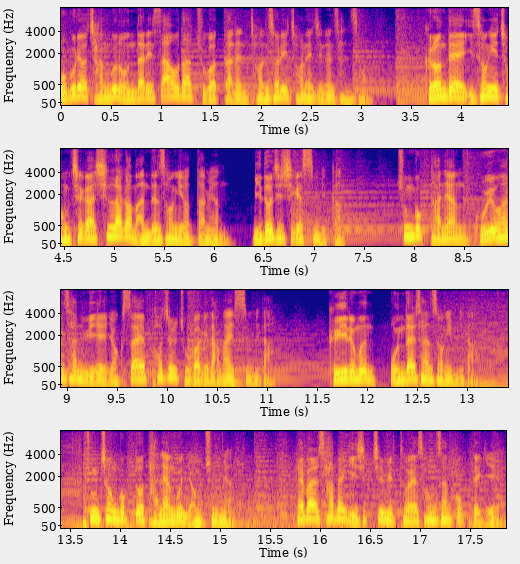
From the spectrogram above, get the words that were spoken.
고구려 장군 온달이 싸우다 죽었다는 전설이 전해지는 산성. 그런데 이 성이 정체가 신라가 만든 성이었다면 믿어지시겠습니까? 충북 단양 고요한 산 위에 역사의 퍼즐 조각이 남아 있습니다. 그 이름은 온달산성입니다. 충청북도 단양군 영춘면 해발 427m의 성산 꼭대기에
